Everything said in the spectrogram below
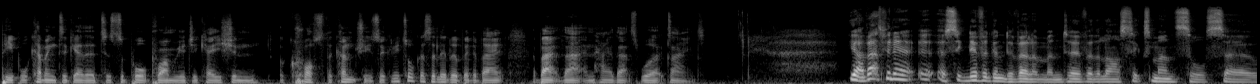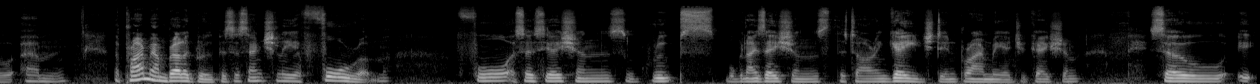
people coming together to support primary education across the country. So can you talk us a little bit about about that and how that's worked out? Yeah that's been a, a significant development over the last six months or so. Um, the primary umbrella group is essentially a forum for associations, groups, organisations that are engaged in primary education. So it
